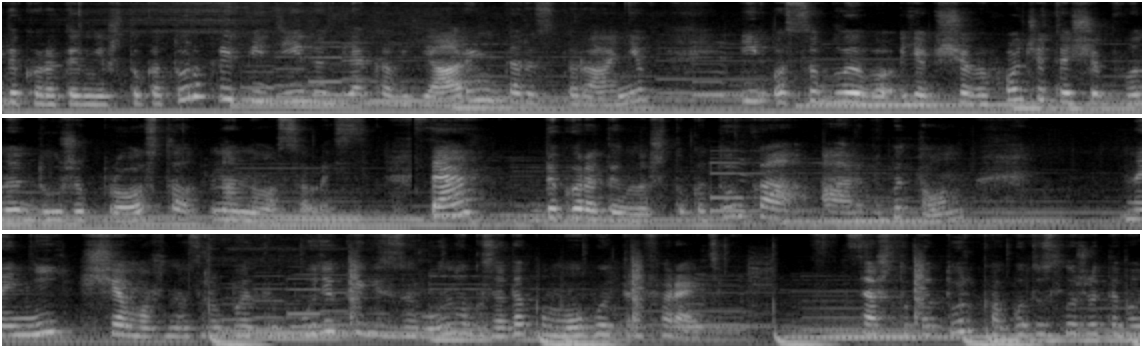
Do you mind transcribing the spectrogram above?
Декоративні штукатурки підійдуть для кав'ярень та ресторанів, і особливо, якщо ви хочете, щоб вони дуже просто наносились. Це декоративна штукатурка арт-бетон. На ній ще можна зробити будь-який візерунок за допомогою трафаретів. Ця штукатурка буде служити вам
